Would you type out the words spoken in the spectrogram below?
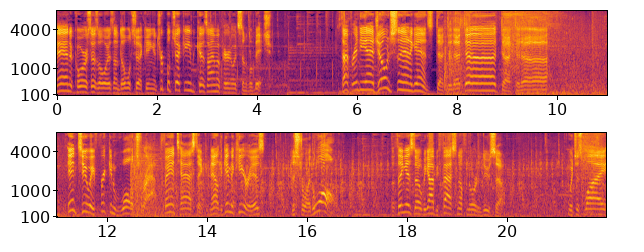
And of course, as always, I'm double checking and triple checking because I'm a paranoid son of a bitch. It's time for Indiana Jones shenanigans! Da da da da da da da. Into a freaking wall trap. Fantastic. Now, the gimmick here is destroy the wall. The thing is, though, we gotta be fast enough in order to do so. Which is why,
